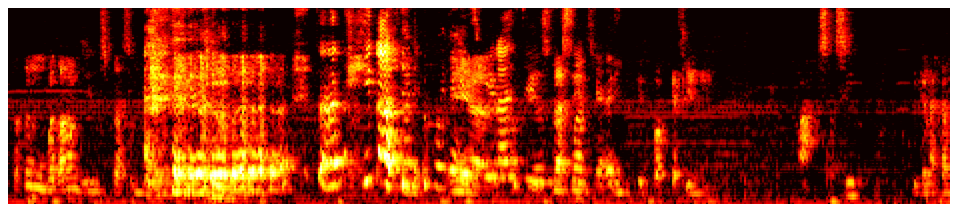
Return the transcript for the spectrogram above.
tapi membuat orang jadi inspirasi Soalnya kita jadi punya Iya, inspirasi untuk inspirasi podcast. di bikin podcast ini. Masa sih dikenakan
